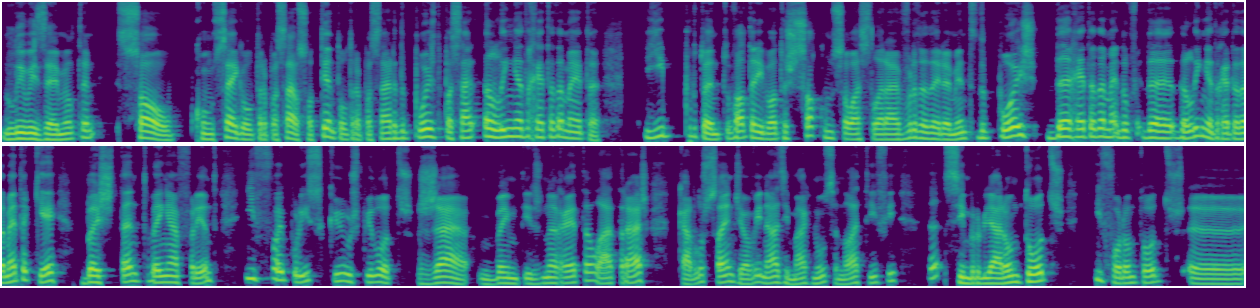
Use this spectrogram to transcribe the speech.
Lewis Hamilton só consegue ultrapassar, só tenta ultrapassar depois de passar a linha de reta da meta. E, portanto, Valtteri Bottas só começou a acelerar verdadeiramente depois da, reta da, da, da, linha de reta da meta, que é bastante bem à frente, e foi por isso que os pilotos já bem metidos na reta, lá atrás, Carlos Sainz, Giovinazzi, Magnussen, Latifi, eh, se embrulharam todos e foram todos, uh,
